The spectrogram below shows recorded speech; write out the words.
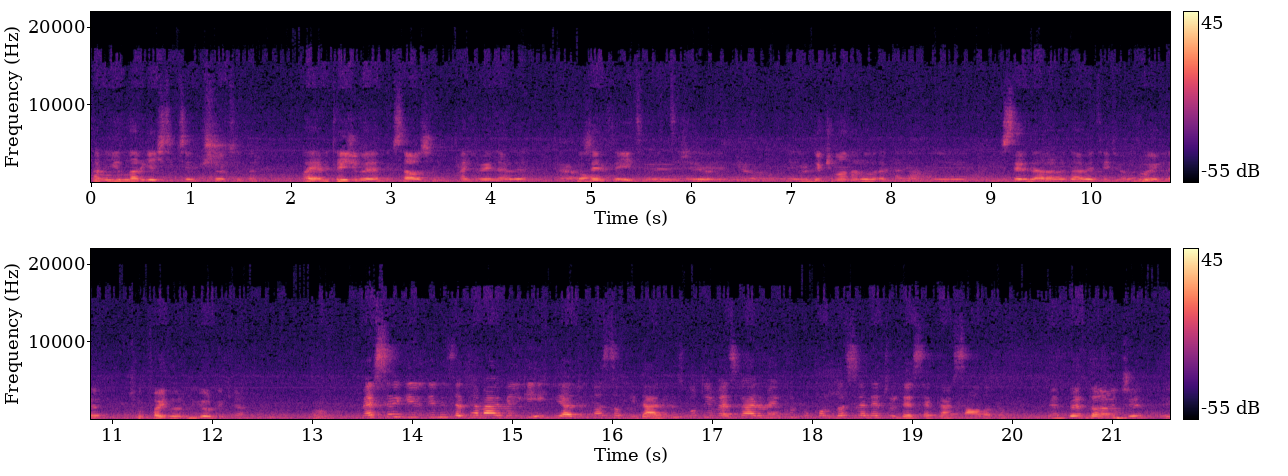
tabii yıllar geçtikçe 3-4 yıldır bayağı bir tecrübelendik. Sağ olsun Halil Beyler de özellikle eğitim e, e, dokümanlar olarak hani e, bizleri de ara ara davet ediyorlar. O yönde çok faydalarını gördük yani. Mesleğe girdiğinizde temel bilgi ihtiyacını nasıl giderdiniz? Bu Invest Gayrimenkul bu konuda size ne tür destekler sağladı? Yani ben daha önce e,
